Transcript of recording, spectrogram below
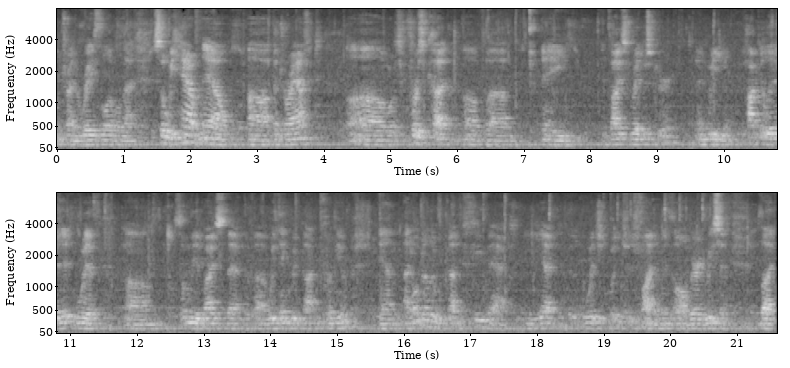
we're trying to raise the level of that. So we have now uh, a draft, uh, or first cut of um, a advice register, and we populated it with um, some of the advice that uh, we think we've gotten from you. And I don't know that we've gotten feedback yet, which, which is fine, it's all very recent. But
